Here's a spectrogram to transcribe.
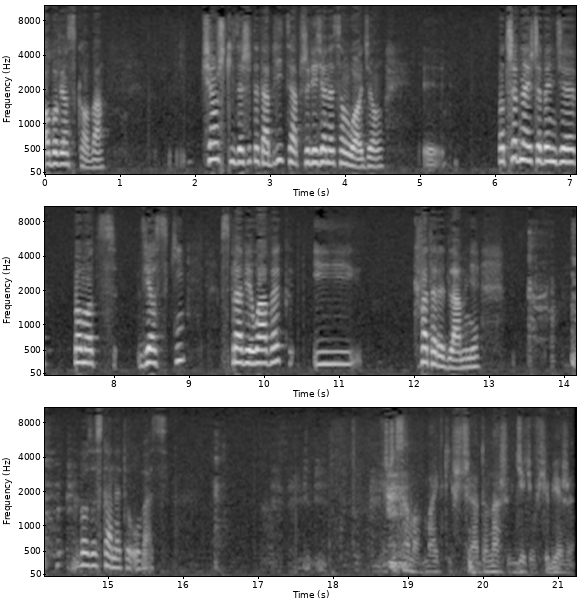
obowiązkowa. Książki, zeszyte, tablice, a przywiezione są łodzią. Y, Potrzebna jeszcze będzie pomoc wioski w sprawie ławek i kwatery dla mnie, bo zostanę tu u was. Jeszcze sama w majtki szczyra do naszych dzieciów się bierze.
